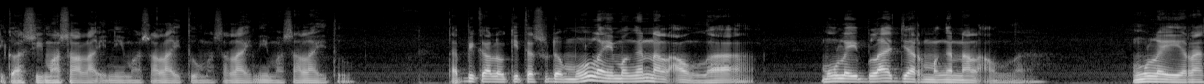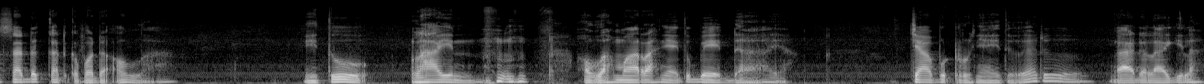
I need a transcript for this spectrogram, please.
Dikasih masalah ini masalah itu masalah ini masalah itu. Tapi kalau kita sudah mulai mengenal Allah mulai belajar mengenal Allah. Mulai rasa dekat kepada Allah. Itu lain. Allah marahnya itu beda ya. Cabut ruhnya itu. Aduh nggak ada lagi lah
